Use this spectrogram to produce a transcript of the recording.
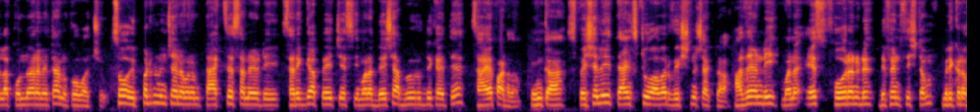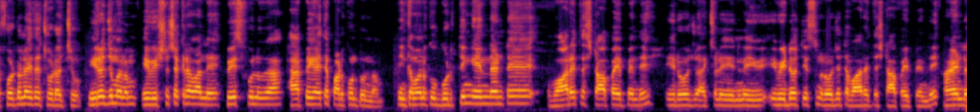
అలా కొన్నారని అయితే అనుకోవచ్చు. సో ఇప్పటి నుంచైనా మనం ట్యాక్సెస్ అనేవి సరిగ్గా పే చేసి మన దేశ అభివృద్ధికి అయితే సహాయపడదాం. ఇంకా specially thanks to our Vishnu Chakra అదే అండి మన S four hundred defence system మీరు ఇక్కడ ఫోటోలో అయితే చూడొచ్చు. ఈ రోజు మనం ఈ విష్ణు చక్ర వాళ్ళే పీస్ఫుల్గా హ్యాపీగా అయితే పడుకుంటున్నాం. ఇంకా మనకు గుడ్ థింగ్ ఏంటంటే వార్ అయితే స్టాప్ అయిపోయింది. ఈ రోజు యాక్చువల్లీ నేను ఈ- ఈ వీడియో తీస్తున్న రోజు అయితే వార్ అయితే స్టాప్ అయిపోయింది. అండ్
